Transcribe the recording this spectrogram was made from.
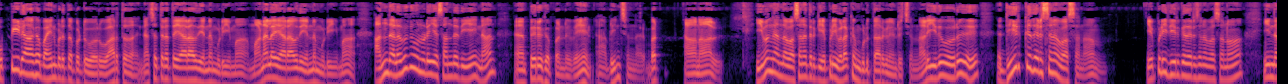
ஒப்பீடாக பயன்படுத்தப்பட்டு ஒரு வார்த்தை தான். நட்சத்திரத்தை யாராவது எண்ண முடியுமா? மணலை யாராவது எண்ண முடியுமா? அந்த அளவுக்கு உன்னுடைய சந்ததியை நான் பெருக பண்ணுவேன் அப்படின்னு சொன்னார். பட் ஆனால் இவங்க அந்த வசனத்திற்கு எப்படி விளக்கம் கொடுத்தார்கள் என்று சொன்னால் இது ஒரு தீர்க்க தரிசன வசனம். எப்படி தீர்க்க தரிசன வசனம்? இந்த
